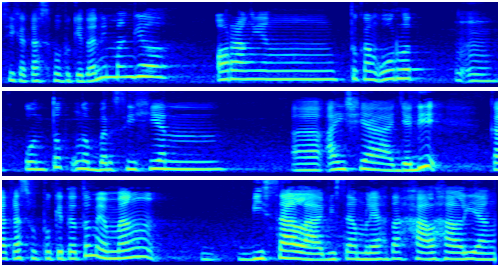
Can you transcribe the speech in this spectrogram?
si kakak sepupu kita nih manggil orang yang tukang urut Mm-mm. untuk ngebersihin uh, Aisyah. Jadi kakak sepupu kita tuh memang bisa lah, bisa melihat hal-hal yang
